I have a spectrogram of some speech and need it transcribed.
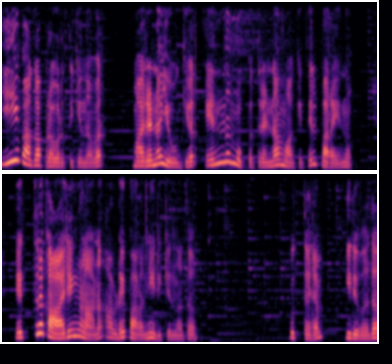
ഈ വക പ്രവർത്തിക്കുന്നവർ മരണയോഗ്യർ എന്ന് മുപ്പത്തിരണ്ടാം വാക്യത്തിൽ പറയുന്നു. എത്ര കാര്യങ്ങളാണ് അവിടെ പറഞ്ഞിരിക്കുന്നത്? ഉത്തരം ഇരുപത്.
